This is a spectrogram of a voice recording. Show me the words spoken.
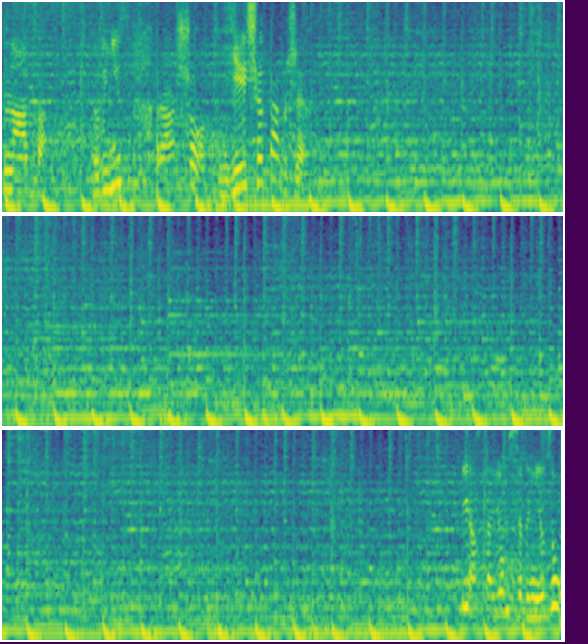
на два. Вниз. Хорошо. Еще так же. Остаемся внизу,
